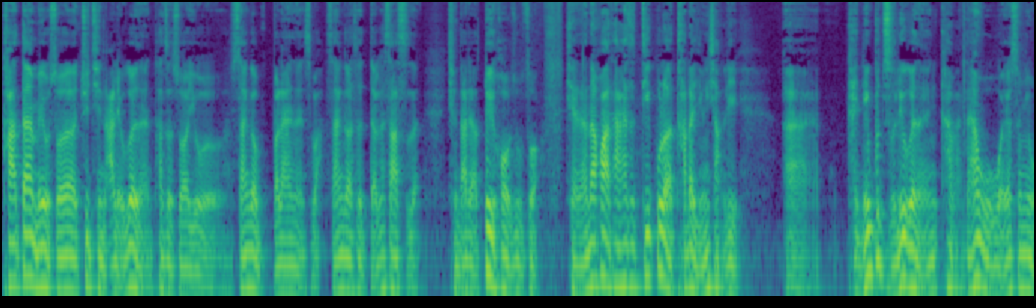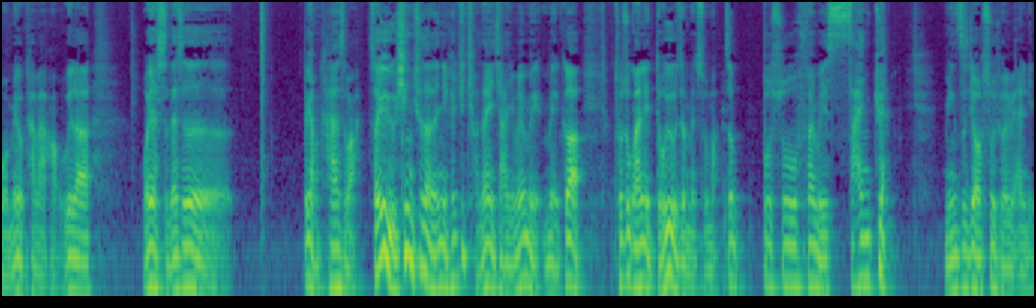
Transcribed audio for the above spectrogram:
他当然没有说具体哪六个人，他只说有三个波兰人是吧？三个是德克萨斯人，请大家对号入座。显然的话，他还是低估了他的影响力，呃，肯定不止六个人看完。但是我我要声明我没有看完哈，为了我也实在是不想看是吧？所以有兴趣的人你可以去挑战一下，因为每每个图书馆里都有这本书嘛。这部书分为三卷，名字叫《数学原理》，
